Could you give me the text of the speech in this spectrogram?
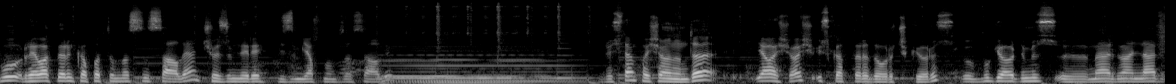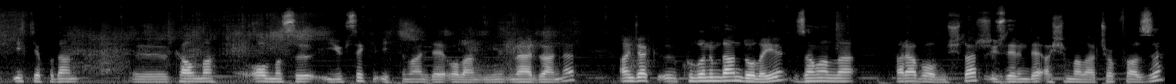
bu revakların kapatılmasını sağlayan çözümleri bizim yapmamıza sağlıyor. Rüstem Paşa Hanı'nda yavaş yavaş üst katlara doğru çıkıyoruz. Bu gördüğümüz e, merdivenler ilk yapıdan e, kalma olması yüksek ihtimalde olan merdivenler. Ancak e, kullanımdan dolayı zamanla harap olmuşlar. Üzerinde aşınmalar çok fazla.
